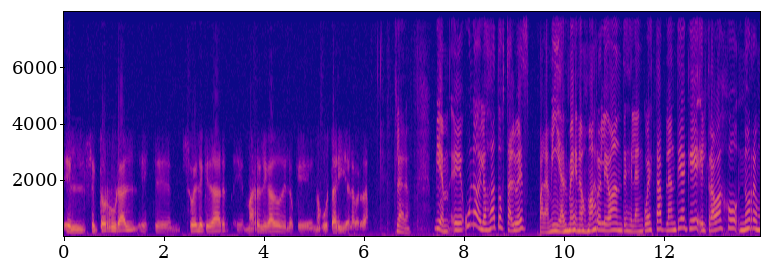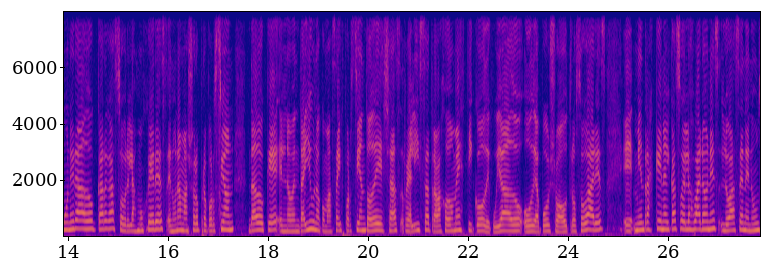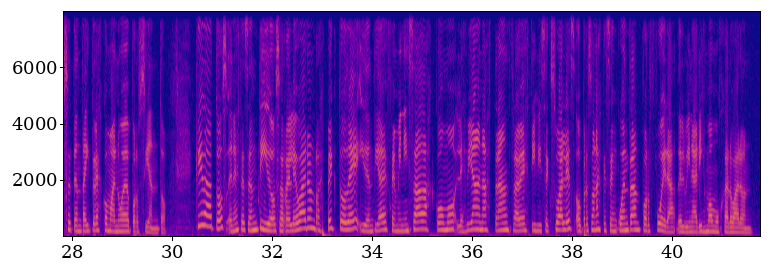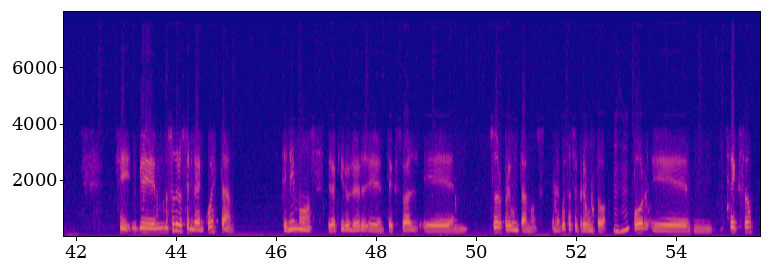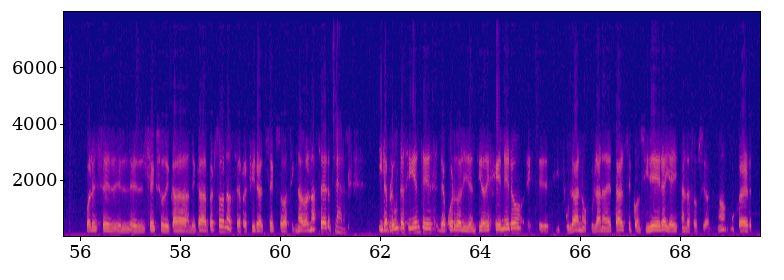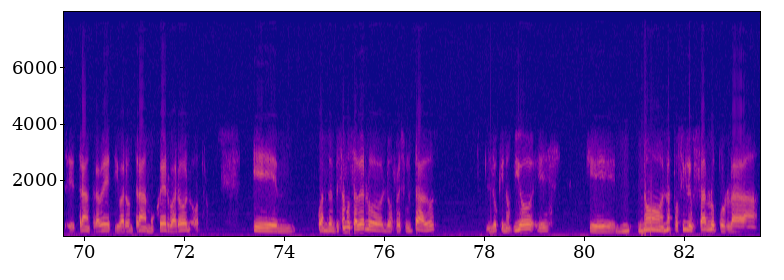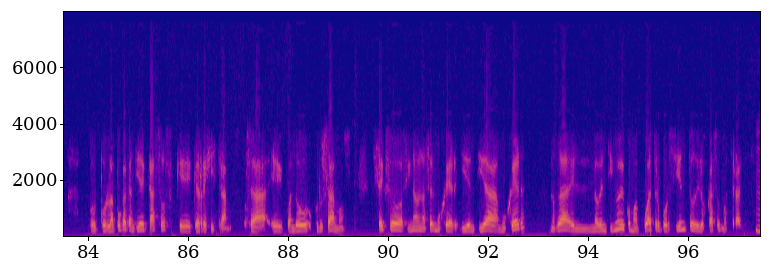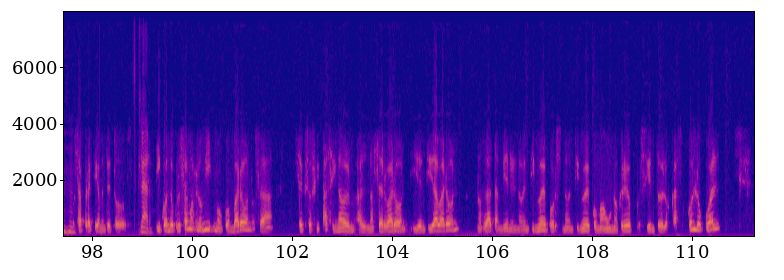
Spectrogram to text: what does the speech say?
el sector rural este, suele quedar eh, más relegado de lo que nos gustaría, la verdad. Claro. Bien, eh, uno de los datos tal vez para mí al menos, más relevantes de la encuesta, plantea que el trabajo no remunerado carga sobre las mujeres en una mayor proporción, dado que el 91,6% de ellas realiza trabajo doméstico, de cuidado o de apoyo a otros hogares, eh, mientras que en el caso de los varones lo hacen en un 73,9%. ¿Qué datos en este sentido se relevaron respecto de identidades feminizadas como lesbianas, trans, travestis, bisexuales o personas que se encuentran por fuera del binarismo mujer-varón? Sí, eh, nosotros en la encuesta tenemos, te la quiero leer eh, textual, eh, nosotros preguntamos, en la encuesta se preguntó por sexo, cuál es el, sexo de cada, de cada persona, se refiere al sexo asignado al nacer. Claro. Y la pregunta siguiente es, de acuerdo a la identidad de género, este, si fulano o fulana de tal se considera, y ahí están las opciones, ¿no? Mujer eh, trans, travesti, varón trans, mujer, varón, otro. Em, cuando empezamos a ver los resultados, lo que nos dio es que no, no es posible usarlo por la por, por la poca cantidad de casos que, registramos. O sea, eh, cuando cruzamos sexo asignado al nacer mujer, identidad mujer, nos da el 99,4% de los casos muestrales, o sea, prácticamente todos. Claro. Y cuando cruzamos lo mismo con varón, o sea, sexo asignado al, nacer varón, identidad varón, nos da también el 99 por 99,1 creo por ciento de los casos. Con lo cual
